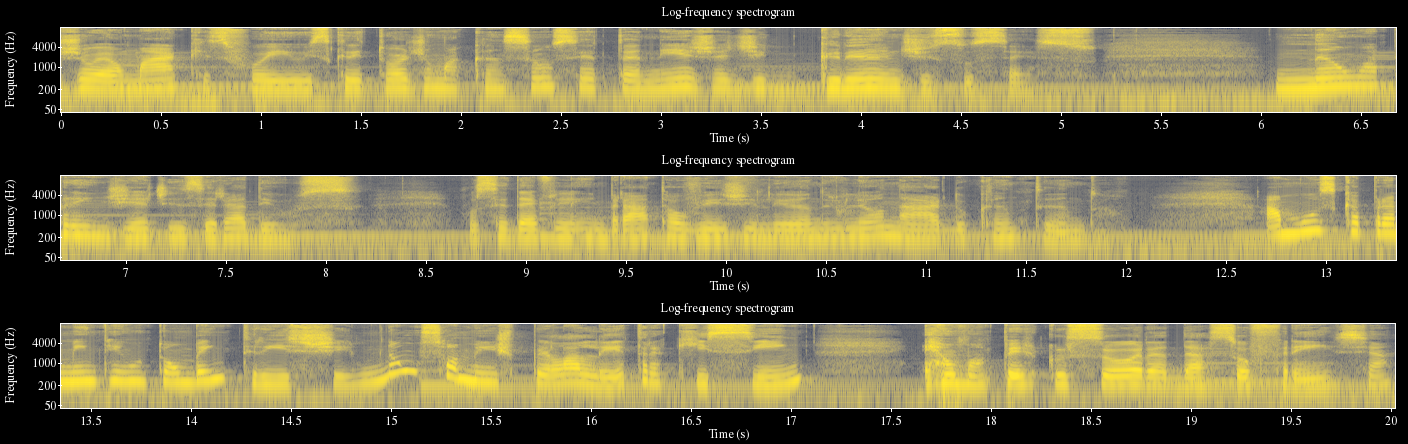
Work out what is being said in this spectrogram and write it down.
Joel Marques foi o escritor de uma canção sertaneja de grande sucesso. Não aprendi a dizer adeus. Você deve lembrar talvez de Leandro e Leonardo cantando. A música para mim tem um tom bem triste, não somente pela letra, que sim, é uma percursora da sofrência,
